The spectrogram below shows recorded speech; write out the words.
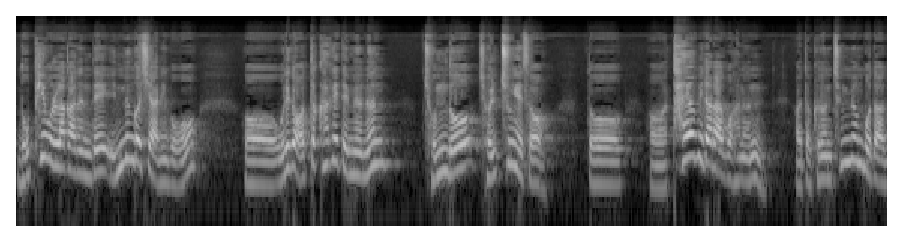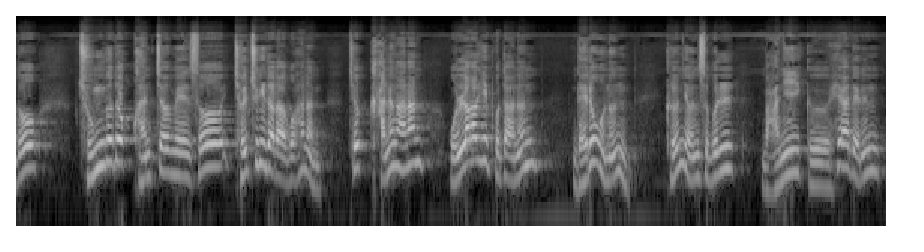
높이 올라가는 데 있는 것이 아니고 어, 우리가 어떻게 하게 되면은 좀 더 절충해서 또 어, 타협이다라고 하는 어떤 그런 측면보다도 중도적 관점에서 절충이다라고 하는 즉 가능한 한 올라가기보다는 내려오는 그런 연습을 많이 그 해야 되는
